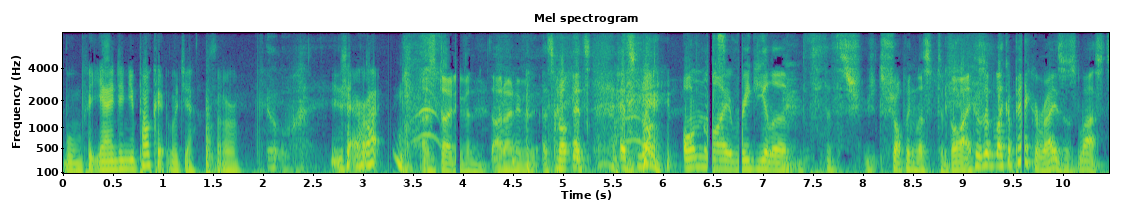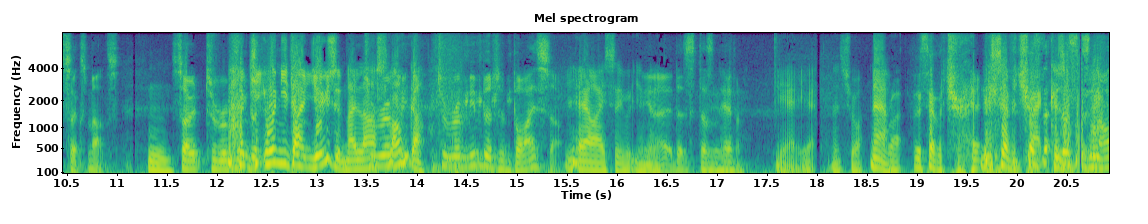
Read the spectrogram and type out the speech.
wouldn't put your hand in your pocket, would you? Or, is that right? I just don't even. I don't even. It's not. It's it's not on my regular th- shopping list to buy because like a pack of razors lasts six months. Hmm. So to remember when you don't use them, they last to, remem- longer. to remember to buy some, Yeah, I see what you, you mean. know, it doesn't happen. Yeah, yeah, that's right. Now, Right, let's have a track. let's have a track because This is we've gone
